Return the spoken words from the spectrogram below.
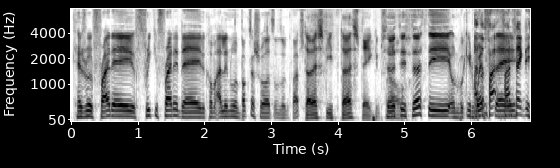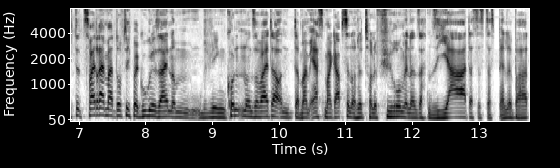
Casual Friday, Freaky Friday Day, wir kommen alle nur in Boxershorts und so ein Quatsch. Thirsty Thursday gibt's auch. Thursday, Thursday und Wicked Also Fun, Wednesday. Fun Fact, ich, zwei, dreimal durfte ich bei Google sein, um wegen Kunden und so weiter. Und dann beim ersten Mal gab es dann noch eine tolle Führung und dann sagten sie, ja, das ist das Bällebad.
